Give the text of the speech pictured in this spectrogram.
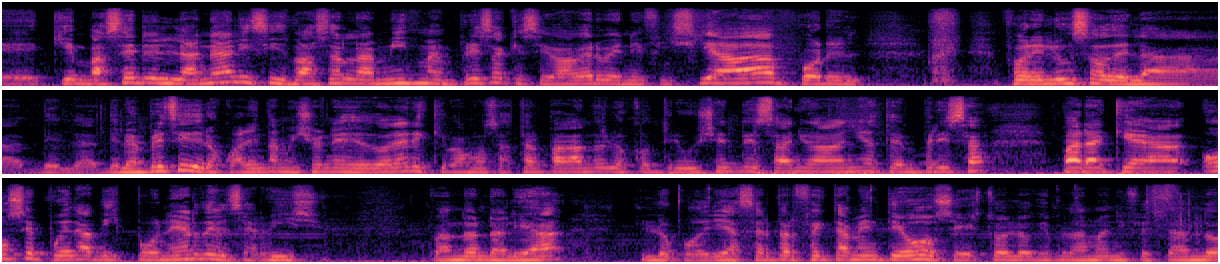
eh, quien va a hacer el análisis va a ser la misma empresa que se va a ver beneficiada por el, por el uso de la, de, la, empresa y de los 40 millones de dólares que vamos a estar pagando los contribuyentes año a año a esta empresa para que a- OCE pueda disponer del servicio, cuando en realidad lo podría hacer perfectamente OCE, esto es lo que está manifestando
